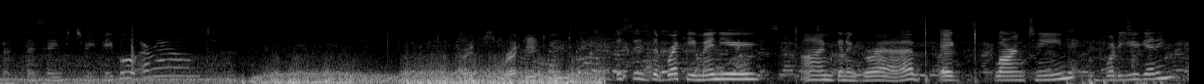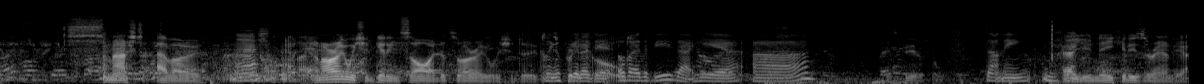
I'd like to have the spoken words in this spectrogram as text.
but there seems to be people around. ready for some brekkie? This is the brekkie menu. I'm gonna grab eggs Florentine. What are you getting? Smashed avo. Smashed avocado. And I reckon we should get inside. That's what I reckon we should do. I think it's a good pretty idea. Although the views out here are It's beautiful. Stunning. You How think unique it is around here.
